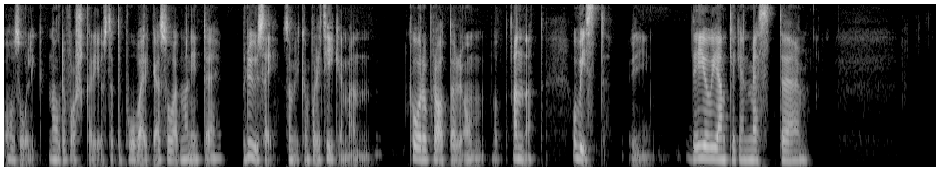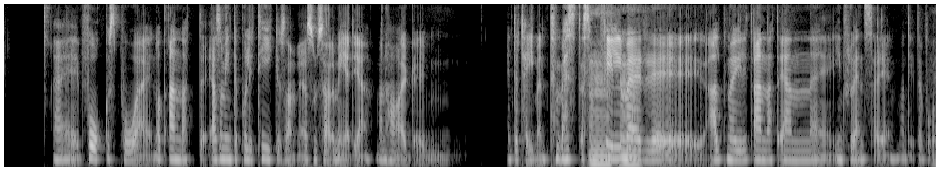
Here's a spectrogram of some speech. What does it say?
hos olika, några forskare just att det påverkar så att man inte bryr sig så mycket om politiken. Man går och pratar om något annat. Och visst, det är ju egentligen mest eh, eh fokus på något annat, alltså inte politik som, som sociala medier. Man har entertainment mest, alltså mm, filmer, mm. Allt möjligt annat än eh, influensare man tittar på,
